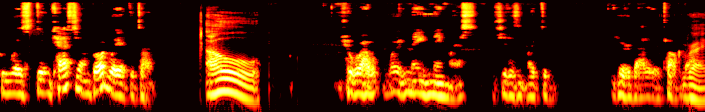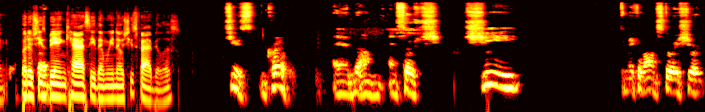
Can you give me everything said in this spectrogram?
who was doing casting on Broadway at the time, Oh. who I will remain nameless. She doesn't like to hear about it or talk about it. Right. But if she's But- being Cassie, then we know she's fabulous. she was incredible, and um, and so she, she, to make a long story short,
